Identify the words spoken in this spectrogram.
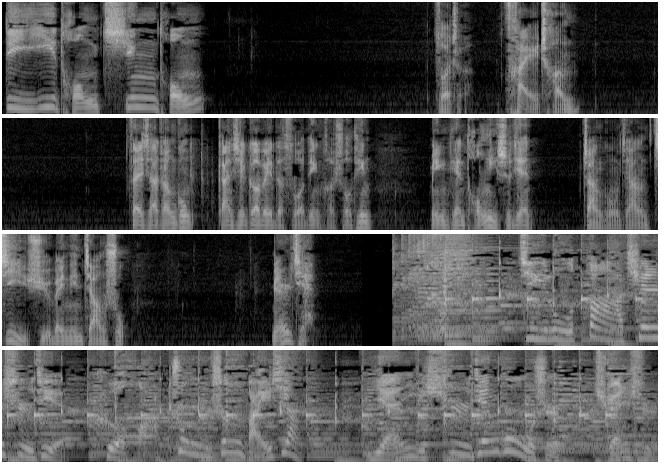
第一桶青铜。作者蔡成，在下张工，感谢各位的锁定和收听。明天同一时间，张工将继续为您讲述。明儿见。记录大千世界，刻画众生百相，演绎世间故事，诠释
